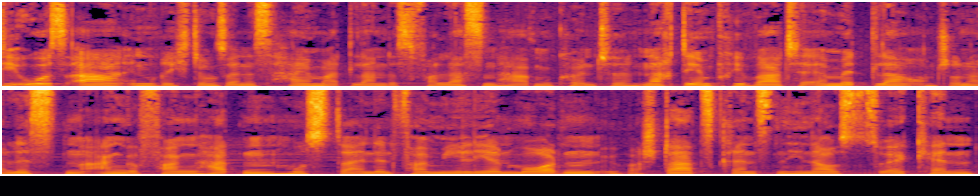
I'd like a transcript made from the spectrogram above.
die USA in Richtung seines Heimatlandes verlassen haben könnte, nachdem private Ermittler und Journalisten angefangen hatten, Muster in den Familienmorden über Staatsgrenzen hinaus zu erkennen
